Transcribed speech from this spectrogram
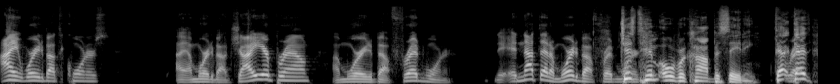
I ain't worried about the corners. I, am worried about Ji'Ayir Brown. I'm worried about Fred Warner. And not that I'm worried about Fred Just Warner. him overcompensating. That Correct. that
